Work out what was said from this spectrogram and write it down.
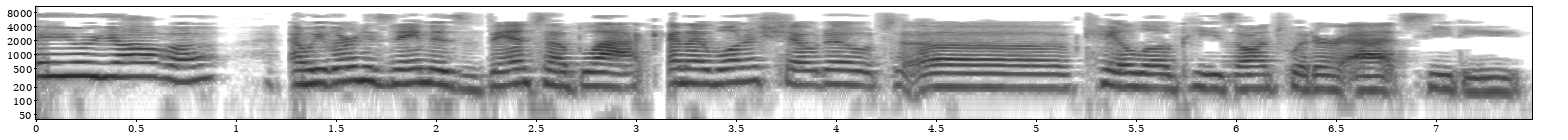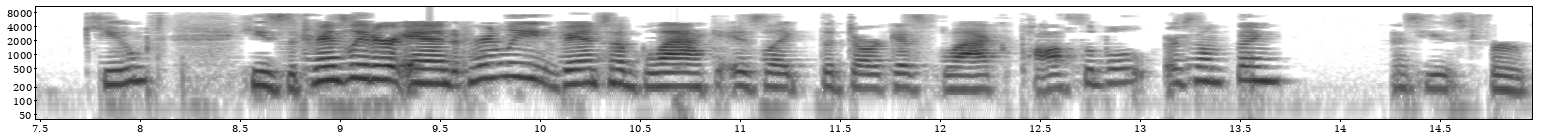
Aoyama, and we learn his name is Vanta Black. And I want to shout out uh Caleb. He's on Twitter at CD Cubed. He's the translator, and apparently Vanta Black is like the darkest black possible or something. It's used for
